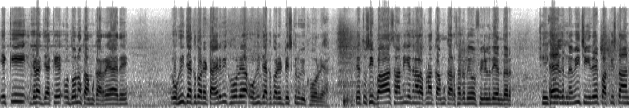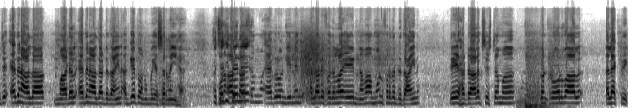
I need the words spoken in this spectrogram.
ਇੱਕ ਹੀ ਜਿਹੜਾ ਜੈਕ ਹੈ ਉਹ ਦੋਨੋਂ ਕੰਮ ਕਰ ਰਿਹਾ ਇਹਦੇ। ਉਹੀ ਜੈਕ ਤੁਹਾਡੇ ਟਾਇਰ ਵੀ ਖੋਲ ਰਿਹਾ ਉਹੀ ਜੈਕ ਤੁਹਾਡੀ ਡਿਸਕ ਨੂੰ ਵੀ ਖੋਲ ਰਿਹਾ। ਤੇ ਤੁਸੀਂ ਬਾਸਾਨੀ ਇਹਦੇ ਨਾਲ ਆਪਣਾ ਕੰਮ ਕਰ ਸਕਦੇ ਹੋ ਫੀਲਡ ਦੇ ਅੰਦਰ। ਠੀਕ ਹੈ ਇੱਕ ਨਵੀਂ ਚੀਜ਼ ਹੈ ਪਾਕਿਸਤਾਨ 'ਚ ਇਹਦੇ ਨਾਲ ਦਾ ਮਾਡਲ ਇਹਦੇ ਨਾਲ ਦਾ ਡਿਜ਼ਾਈਨ ਅੱਗੇ ਤੁਹਾਨੂੰ ਮੁਯੱਸਰ ਨਹੀਂ ਹੈ। ਅੱਛਾ ਜੀ, ਪਹਿਲੇ- ਅਲਕਾਸਮ ਐਗਰੋ ਇੰਜੀਨੀਅਰਿੰਗ ਅੱਲਾ ਦੇ ਫਜ਼ਲ ਨਾਲ ਇਹ ਨਵਾਂ ਮੁਨਫਰਦ ਡਿਜ਼ਾਈਨ ਤੇ ਹਾਈਡ੍ਰਾਲਿਕ ਸਿਸਟਮ ਕੰਟਰੋਲ ਵਾਲ ਇਲੈਕਟ੍ਰਿਕ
